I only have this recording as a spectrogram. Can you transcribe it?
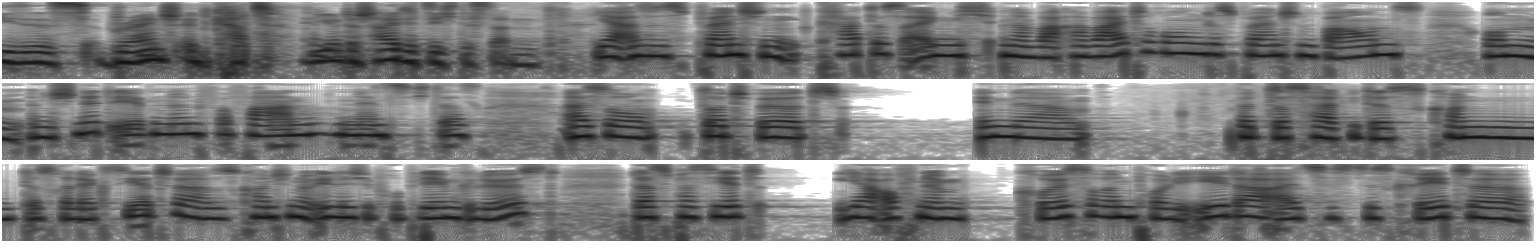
dieses Branch and Cut. Wie genau. unterscheidet sich das dann? Ja, also das Branch and Cut ist eigentlich eine Erweiterung des Branch and Bounce um ein Schnittebenenverfahren, nennt sich das. Also dort wird in der wird das halt wie das, Kon das relaxierte, also das kontinuierliche Problem gelöst. Das passiert ja auf einem größeren Polyeder als das diskrete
